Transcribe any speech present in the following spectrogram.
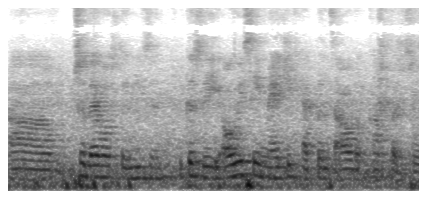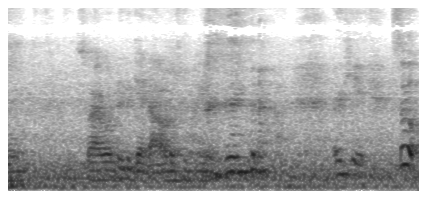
Um, so that was the reason. Because they always say magic happens out of comfort zone. So I wanted to get out of mine. Okay, so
